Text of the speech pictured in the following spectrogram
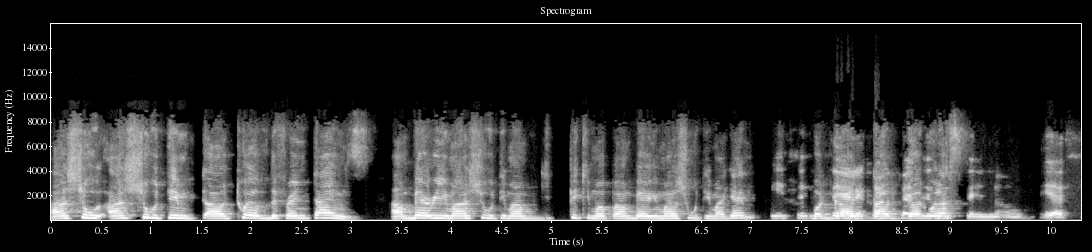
and shoot and shoot him uh, twelve different times and bury him and shoot him and pick him up and bury him and shoot him again. He But God- God- God would have- sin now. Yes.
